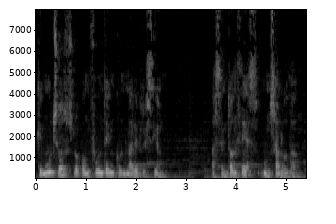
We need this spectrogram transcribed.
que muchos lo confunden con una depresión. Hasta entonces, un saludo.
